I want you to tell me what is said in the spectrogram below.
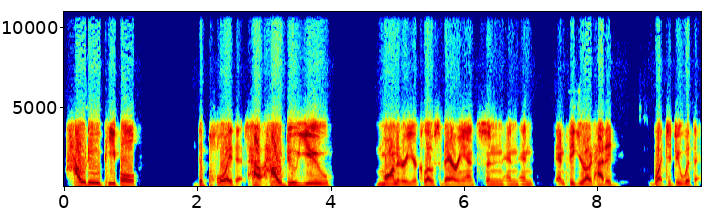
how do people deploy this? How, how do you monitor your close variants and, and, and, and figure out how to, what to do with it,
